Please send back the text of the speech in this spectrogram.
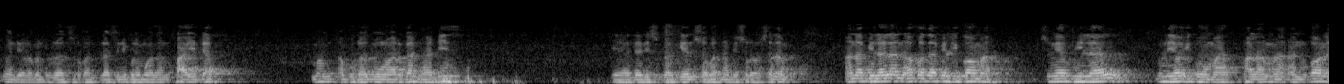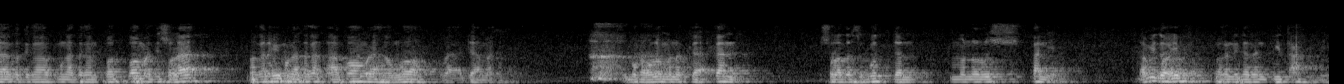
Dengan di halaman 218 ini boleh mengatakan faedah Imam Abu Dawud mengeluarkan hadis ya dari sebagian sahabat Nabi wasallam Ana Bilalan akhadha fil iqamah. Sungguh Bilal beliau iqamah falama an qala ketika mengatakan qamati shalah maka Nabi mengatakan aqamah Allah wa adamah. Semoga Allah menegakkan salat tersebut dan meneruskannya. Tapi dhaif bahkan dikatakan bid'ah ini.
